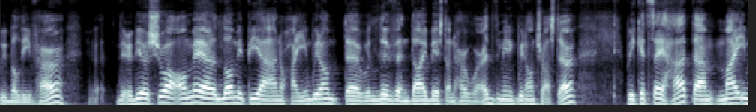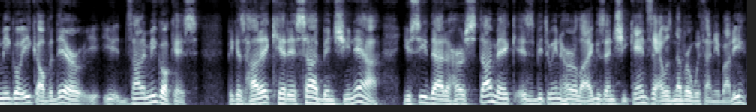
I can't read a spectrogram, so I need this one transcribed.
We believe her. We don't uh, we live and die based on her words, meaning we don't trust her. We could say hatam my imigo ika over there. It's not a migo case. Because hare keresa ben shineha. You see that her stomach is between her legs, and she can't say I was never with anybody.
